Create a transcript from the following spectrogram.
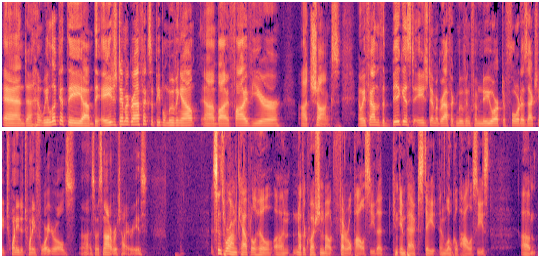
And uh, we looked at the, um, the age demographics of people moving out uh, by five year chunks. And we found that the biggest age demographic moving from New York to Florida is actually 20 to 24 year olds. Uh, so it's not retirees. Since we're on Capitol Hill, uh, another question about federal policy that can impact state and local policies. Um,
